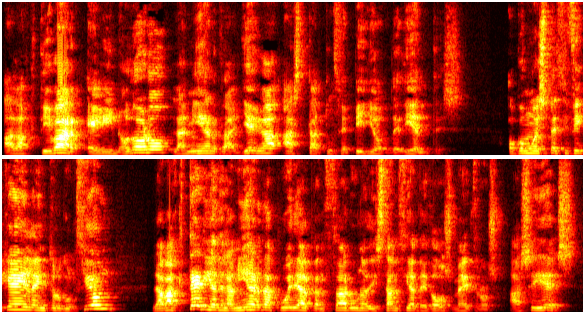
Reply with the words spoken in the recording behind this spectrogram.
Al activar el inodoro, la mierda llega hasta tu cepillo de dientes. O como especifiqué en la introducción, la bacteria de la mierda puede alcanzar una distancia de 2 metros. Así es.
